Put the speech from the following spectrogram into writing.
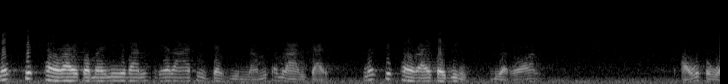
นึกคิดเท่าไรก็ไม่มีวัน เวลาที่จะอิ่มหนำสำราญใจนึกคิดเท่าไรก็ยิ่งเดือดร้อน เขาตัว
